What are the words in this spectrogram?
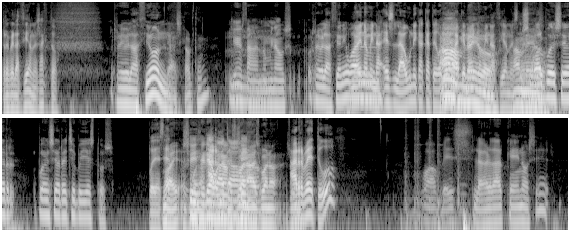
Revelación, exacto. Revelación. Ya, Scouten. ¿Quién están nominados? Revelación No igual. hay nomina es la única categoría Ah, en la que no hay nominaciones. amigo. eso. Igual puede ser, pueden ser HP y estos. Puede ser. Es Sí, sería bueno, Es sí. buena, es buena. es buena. Arbe, ¿tú? Buah, pues la verdad que no sé.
